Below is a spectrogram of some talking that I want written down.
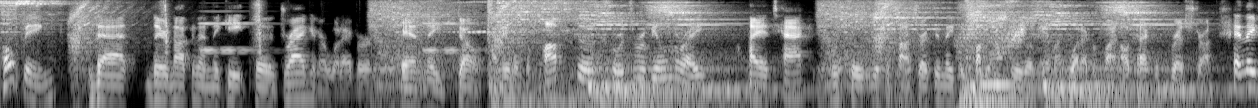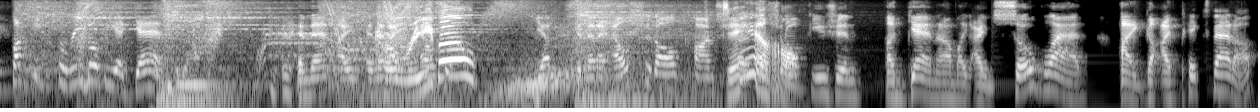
hoping that they're not gonna negate the dragon or whatever, and they don't. I'm able to pop the swords of revealing right. I attack with the with the construct, and they just fucking Kuriboh me. I'm like, whatever, fine. I'll attack with Bristra, and they fucking Kuriboh me again. And then I and then I Kuriboh? Yep. And then I El Shaddoll construct, Damn. El Shaddoll fusion again, and I'm like, I'm so glad I got I picked that up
